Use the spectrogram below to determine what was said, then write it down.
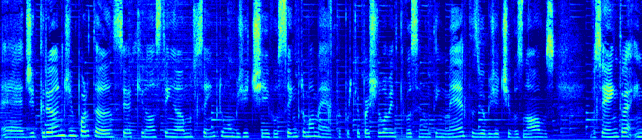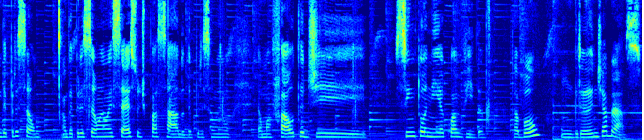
É de grande importância que nós tenhamos sempre um objetivo, sempre uma meta, porque a partir do momento que você não tem metas e objetivos novos, você entra em depressão. A depressão é um excesso de passado, a depressão é, é uma falta de sintonia com a vida, tá bom? Um grande abraço.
